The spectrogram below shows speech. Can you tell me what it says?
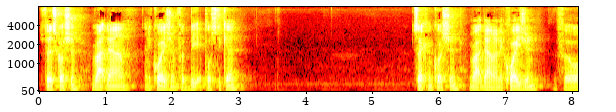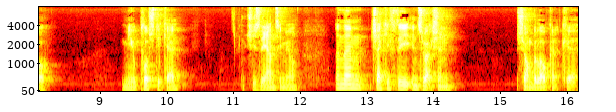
First question, write down an equation for beta plus decay. Second question, write down an equation for mu plus decay, which is the anti-muon. And then check if the interaction shown below can occur.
